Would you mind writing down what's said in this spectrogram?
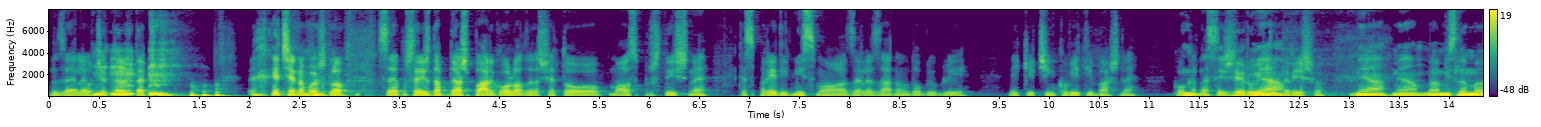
zdaj le v četrtek. Če ne bo šlo, se posrediš, da daš par golov, da še to malo sprostiš, ker spredi nismo v zadnjem obdobju bili neki učinkoviti, baš ne. Kolikor nas je že ruj Ja. tudi rešil. Ja, ja, mislim, uh,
